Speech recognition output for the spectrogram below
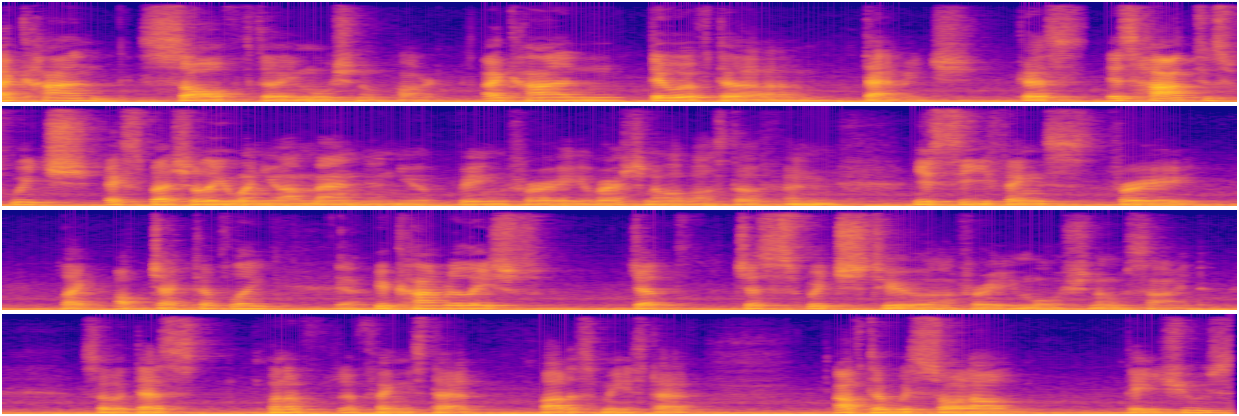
I can't solve the emotional part. I can't deal with the damage because it's hard to switch, especially when you're a man and you're being very rational about stuff and Mhm. you see things very like objectively. Yeah. You can't really sh- just just switch to a very emotional side. So that's one of the things that bothers me is that after we sort out the issues,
